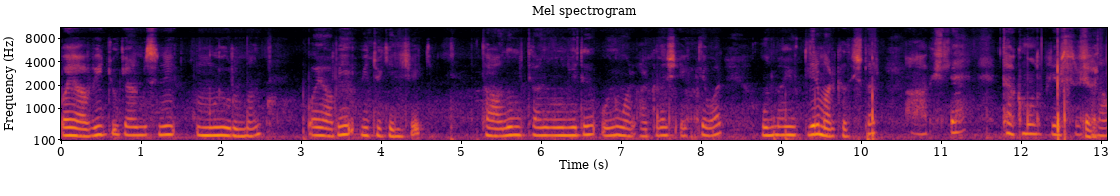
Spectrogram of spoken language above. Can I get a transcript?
bayağı video gelmesini umuyorum ben. Bayağı bir video gelecek. Tağ'ın bir tane oynadığı oyun var. Arkadaş ekle var. Onu ben yüklerim arkadaşlar. Abişle takım olabilirsiniz. Evet. Ama.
